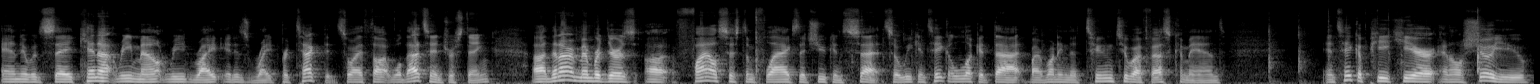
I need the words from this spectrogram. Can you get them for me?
and it would say cannot remount read write it is write protected. So I thought well that's interesting. Uh, then I remembered there's uh, file system flags that you can set. So we can take a look at that by running the tune2fs command and take a peek here and I'll show you.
